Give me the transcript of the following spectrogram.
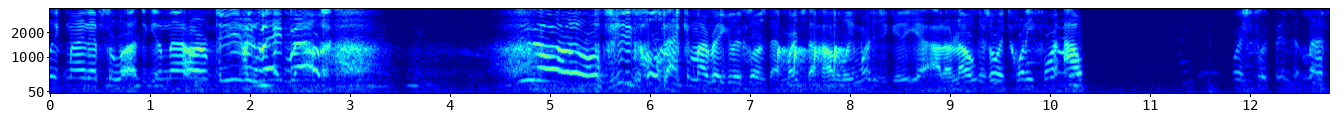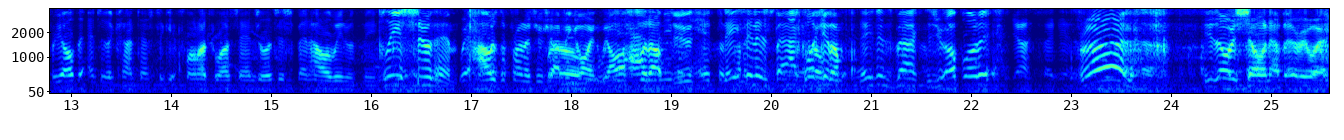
flick my nips a lot to get them that hard. Do you even vape, bro? No, people. Back in my regular clothes, that merch, that Halloween merch. Did you get it yet? I don't know. There's only 24 hours. We're flipping left for y'all to enter the contest to get flown out to Los Angeles to spend Halloween with me. Please sue him. Wait, how is the furniture shopping going? We all split up, dude. Nathan is back. Look at him. Nathan's back. Did you upload it? Yes, I did. Run! He's always showing up everywhere.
